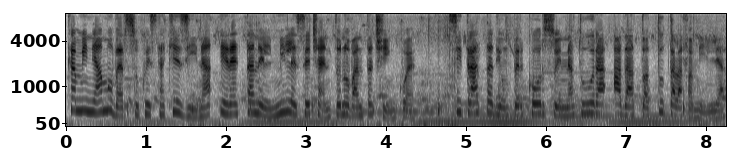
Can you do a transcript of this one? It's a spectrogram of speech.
Camminiamo verso questa chiesina eretta nel 1695. Si tratta di un percorso in natura adatto a tutta la famiglia.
